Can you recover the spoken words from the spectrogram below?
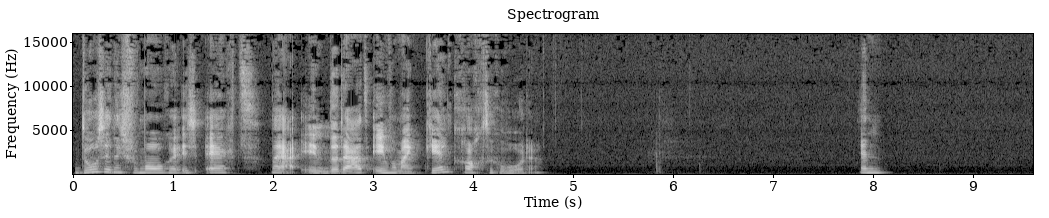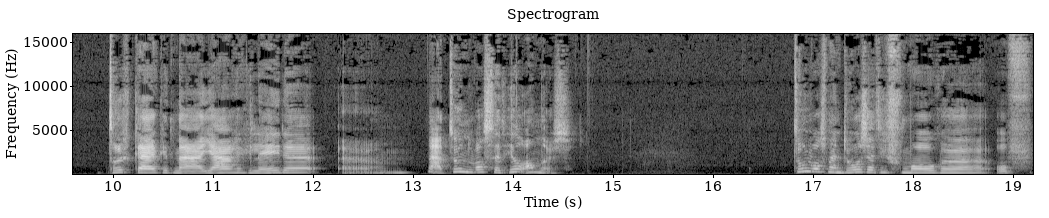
Doorzettingsvermogen is echt, nou ja, inderdaad een van mijn kernkrachten geworden. En terugkijkend naar jaren geleden, um, nou, toen was het heel anders. Toen was mijn doorzettingsvermogen of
